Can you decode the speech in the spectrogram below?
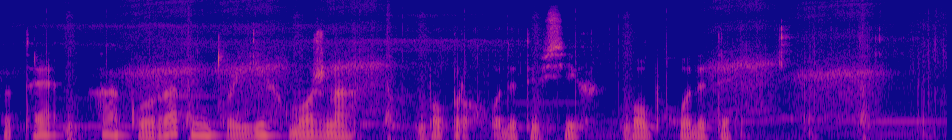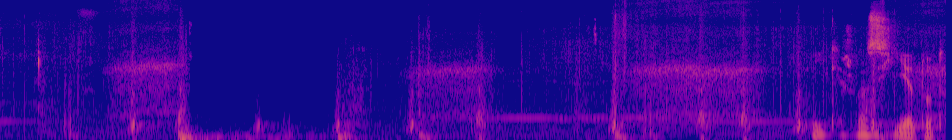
Проте акуратненько їх можна попроходити всіх, пообходити. Скільки ж вас є тут?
